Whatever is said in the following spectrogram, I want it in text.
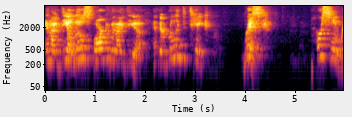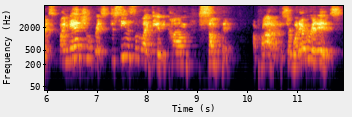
an idea, a little spark of an idea, and they're willing to take risk, personal risk, financial risk, to see this little idea become something, a product, a service, whatever it is,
